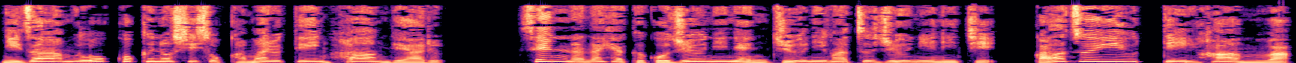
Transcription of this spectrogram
ニザーム王国の始祖カマルッディーン・ハーンである。1752年12月12日、ガーズイーウッディン・ハーンは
